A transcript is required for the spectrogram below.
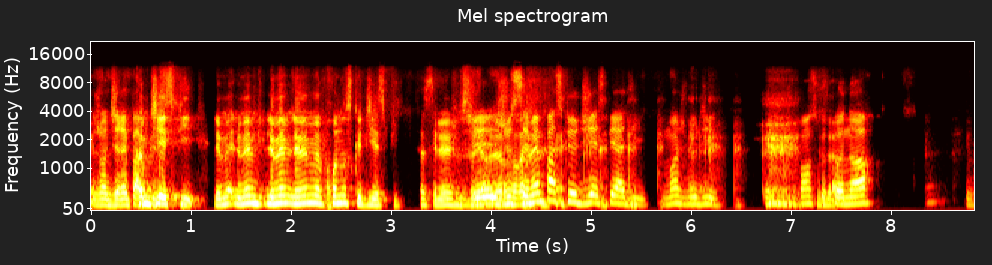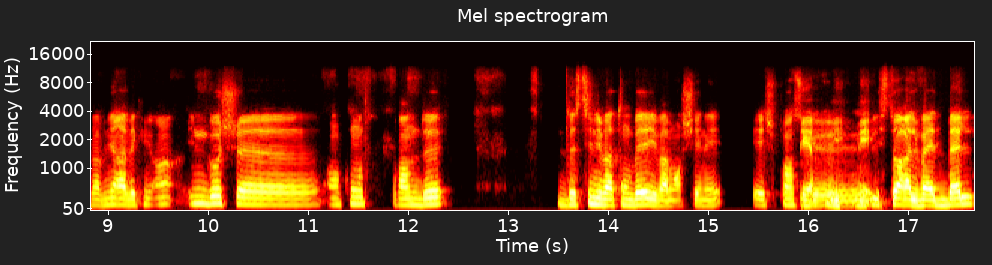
J'en dirais pas Comme GSP, le, même, le, même, le même pronos que GSP. Ça, c'est le, je ne sais même pas ce que GSP a dit. Moi, je vous dis. Je pense que Connor, il va venir avec une, une gauche euh, en contre, round 2. Dustin, il va tomber, il va l'enchaîner. Et je pense que l'histoire, elle va être belle.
